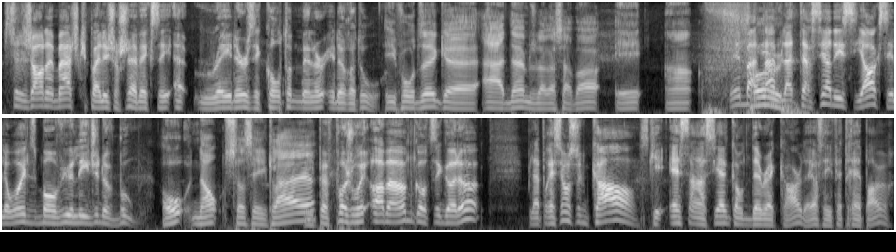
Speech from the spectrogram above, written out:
C'est le genre de match qu'il peut aller chercher avec ses euh, Raiders et Colton Miller est de retour. Il faut dire que Adams, le receveur, est en Imbattable. feu. La tertiaire des Seahawks, c'est loin du bon vieux Legion of Boom. Oh, non, ça c'est clair. Ils peuvent pas jouer homme à homme contre ces gars-là. Puis la pression sur le corps, ce qui est essentiel contre Derek Carr, d'ailleurs, ça lui fait très peur.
